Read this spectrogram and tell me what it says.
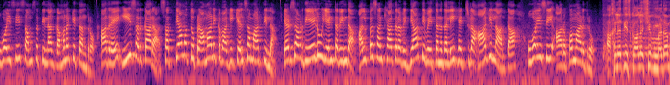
ಉವೈಸಿ ಸಂಸತ್ತಿನ ಗಮನಕ್ಕೆ ತಂದ್ರು ಆದ್ರೆ ಈ ಸರ್ಕಾರ ಸತ್ಯ ಮತ್ತು ಪ್ರಾಮಾಣಿಕವಾಗಿ ಕೆಲಸ ಮಾಡ್ತಿಲ್ಲ ಎರಡ್ ಸಾವಿರದ ಏಳು ಎಂಟರಿಂದ ಅಲ್ಪಸಂಖ್ಯಾತರ ವಿದ್ಯಾರ್ಥಿ ವೇತನದಲ್ಲಿ ಹೆಚ್ಚಳ ಆಗಿಲ್ಲ ಅಂತ ಉವೈಸಿ ಆರೋಪ ಮಾಡಿದ್ರು अखिलती स्कॉलरशिप मैडम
